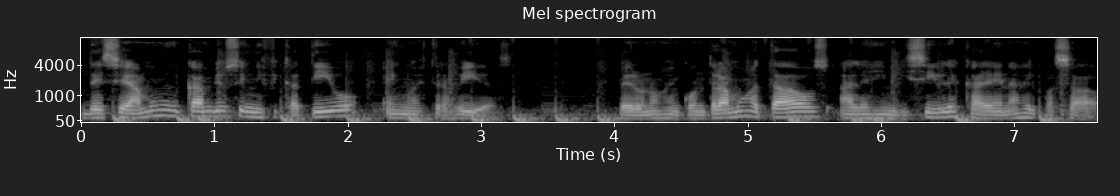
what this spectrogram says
deseamos un cambio significativo en nuestras vidas, pero nos encontramos atados a las invisibles cadenas del pasado,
